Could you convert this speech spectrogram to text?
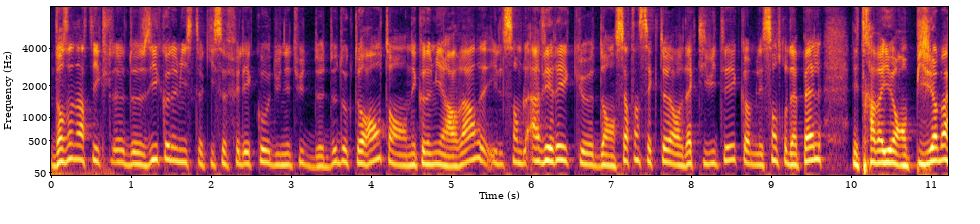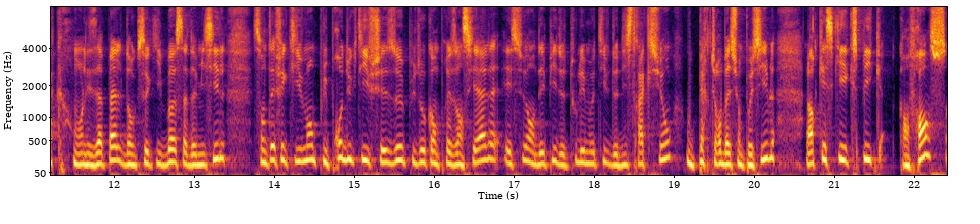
Dans un article de The Economist qui se fait l'écho d'une étude de deux doctorantes en économie à Harvard, il semble avéré que dans certains secteurs d'activité, comme les centres d'appel, les travailleurs en pyjama, comme on les appelle, donc ceux qui bossent à domicile, sont effectivement plus productifs chez eux plutôt qu'en présentiel, et ce en dépit de tous les motifs de distraction ou perturbation possibles. Alors qu'est-ce qui explique qu'en France,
